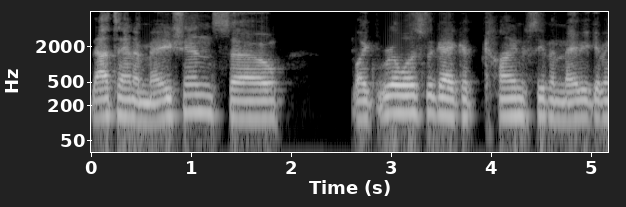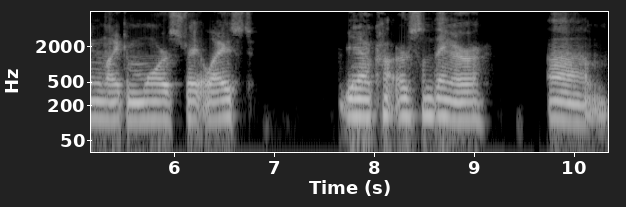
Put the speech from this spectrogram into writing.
that's animation so like realistically I could kind of see them maybe giving like a more straight laced you know or something or um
